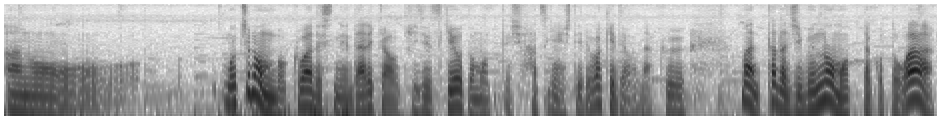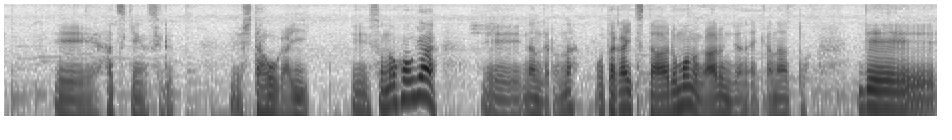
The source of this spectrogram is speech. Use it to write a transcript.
あのもちろん僕はですね誰かを傷つけようと思って発言しているわけではなく、まあ、ただ自分の思ったことは、えー、発言する。した方がいい、えー、その方が、えー、なんだろうなお互い伝わるものがあるんじゃないかなと。で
